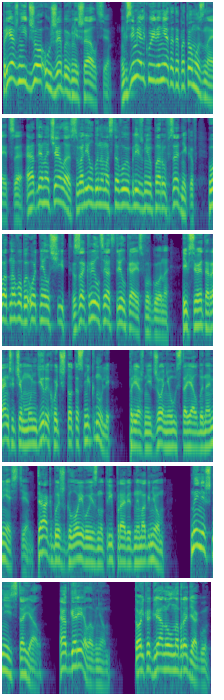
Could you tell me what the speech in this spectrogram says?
Прежний Джо уже бы вмешался. В земельку или нет, это потом узнается. А для начала свалил бы на мостовую ближнюю пару всадников, у одного бы отнял щит, закрылся от стрелка из фургона. И все это раньше, чем мундиры хоть что-то смекнули. Прежний Джо не устоял бы на месте. Так бы жгло его изнутри праведным огнем. Нынешний стоял. Отгорело в нем. Только глянул на бродягу.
